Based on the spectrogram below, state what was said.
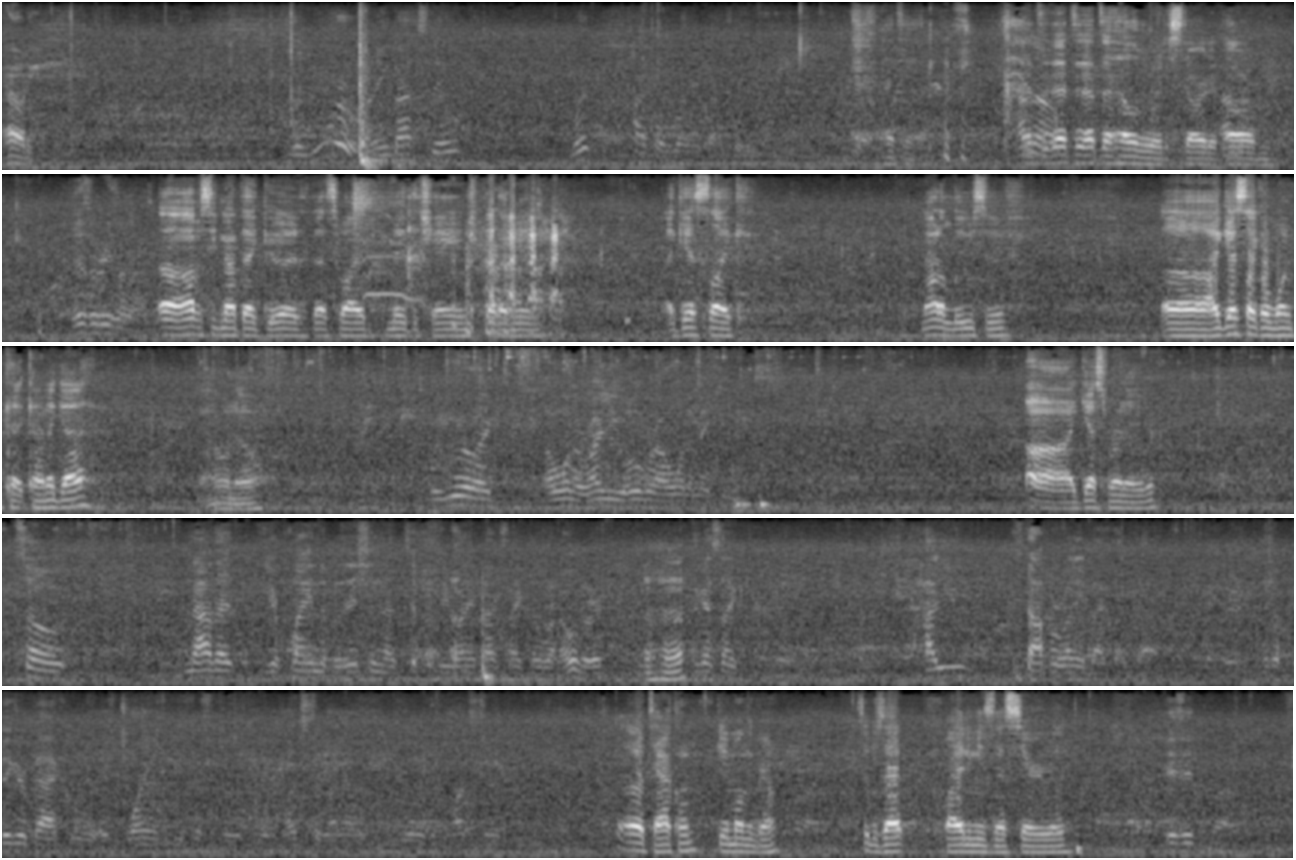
Howdy. When you were a running back still, what type of running back were you? That's a that's a, that's a, that's a hell of a way to start it. Um, There's a reason uh, obviously not that good. That's why I made the change. But I mean, I guess like not elusive. Uh, I guess like a one cut kind of guy. I don't know. When you were like, I want to run you over, I want to make you. Uh, I guess run over. So now that you're playing the position that typically running backs like to run over, Uh huh. I guess like, how do you stop a running back like that? Like a bigger back who is wanting to be physical with you, and wants to run out with wants to. Uh, tackle him, get him on the ground. Simple as that. By any means necessary, really. Is it?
